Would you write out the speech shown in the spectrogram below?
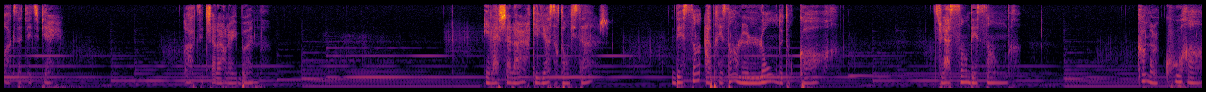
Oh, que ça te fait du bien. Oh, que cette chaleur-là est bonne. Et la chaleur qu'il y a sur ton visage descend à présent le long de ton corps. Tu la sens descendre comme un courant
